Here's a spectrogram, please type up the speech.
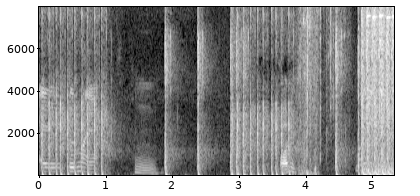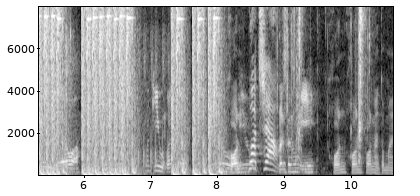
ไอปืนใหม่อะอืมคนไม่มีแล้วอะเมื่อกี้อยู่ก็เจอคน Watch out มันเพิ่งมีคนคนคนหน่อยต้นไม้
